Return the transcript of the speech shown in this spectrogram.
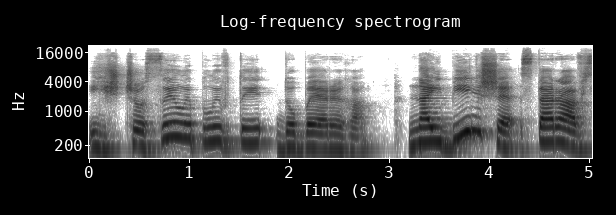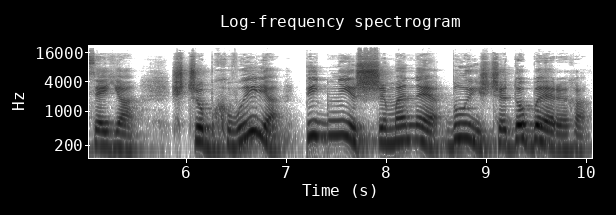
і щосили пливти до берега. Найбільше старався я, щоб хвиля, піднісши мене ближче до берега,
